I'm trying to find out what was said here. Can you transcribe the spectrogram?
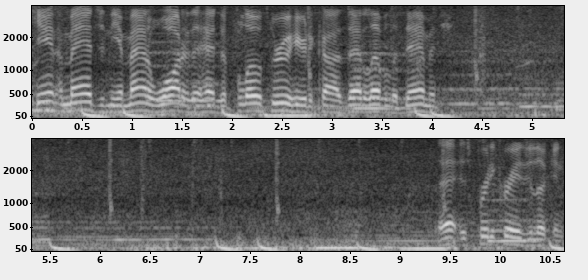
Can't imagine the amount of water that had to flow through here to cause that level of damage. That is pretty crazy looking.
